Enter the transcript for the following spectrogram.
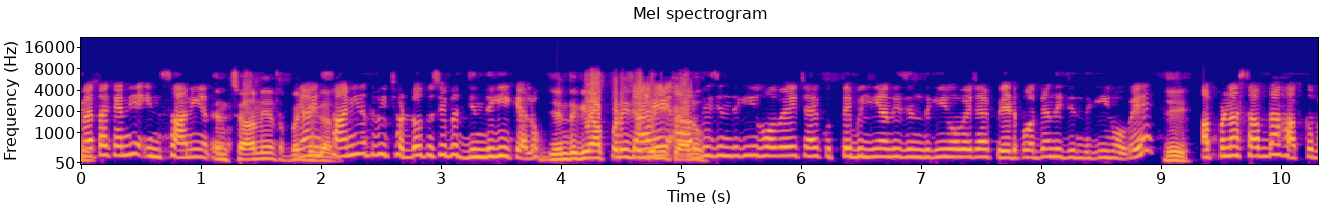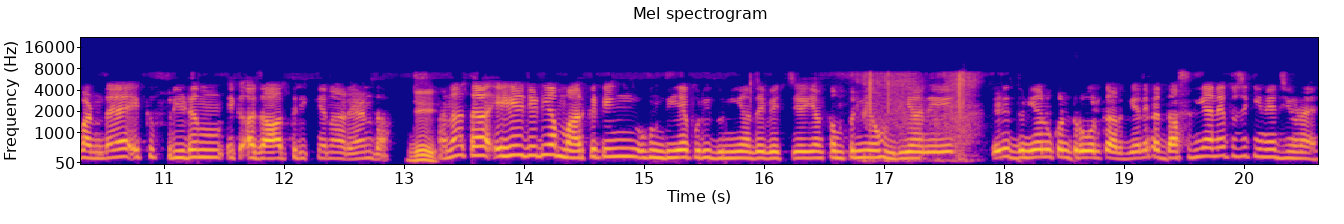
ਮੈਂ ਤਾਂ ਕਹਿੰਦੀ ਹਾਂ ਇਨਸਾਨੀਅਤ। ਇਨਸਾਨੀਅਤ ਵੱਡੀ ਗੱਲ। ਇਨਸਾਨੀਅਤ ਵੀ ਛੱਡੋ ਤੁਸੀਂ ਬਸ ਜ਼ਿੰਦਗੀ ਕਹਿ ਲਓ। ਜ਼ਿੰਦਗੀ ਆਪਣੀ ਜ਼ਿੰਦਗੀ ਕਹਿ ਲਓ। ਆਪਦੀ ਜ਼ਿੰਦਗੀ ਹੋਵੇ ਚਾਹੇ ਕੁੱਤੇ ਬਿੱਲੀਆਂ ਦੀ ਜ਼ਿੰਦਗੀ ਹੋਵੇ ਚਾਹੇ ਪੇੜ ਪੌਦਿਆਂ ਦੀ ਜ਼ਿੰਦਗੀ ਹੋਵੇ ਆਪਣਾ ਸਭ ਦਾ ਹੱਕ ਬਣਦਾ ਹੈ ਇੱਕ ਫ੍ਰੀडम ਇੱਕ ਆਜ਼ਾਦ ਤਰੀਕੇ ਨਾਲ ਰਹਿਣ ਦਾ। ਹਨਾ? ਤਾਂ ਇਹ ਜਿਹੜੀ ਮਾਰਕੀਟਿੰਗ ਹੁੰਦੀ ਹੈ ਪੂਰੀ ਦੁਨੀਆ ਦੇ ਵਿੱਚ ਜਾਂ ਕੰਪਨੀਆਂ ਹੁੰਦੀਆਂ ਨੇ ਜਿਹੜੀ ਦੁਨੀਆ ਨੂੰ ਕੰਟਰੋਲ ਕਰਦੀਆਂ ਨੇ ਫਿਰ ਦੱਸਦੀਆਂ ਨੇ ਤੁਸੀਂ ਕਿਵੇਂ ਜੀਣਾ ਹੈ।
